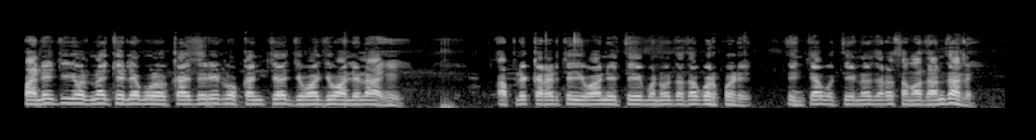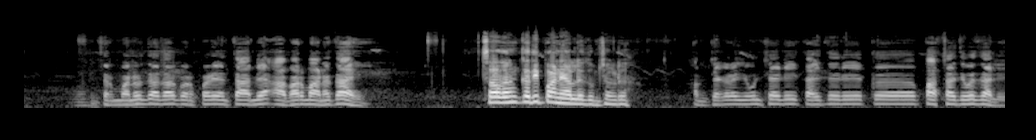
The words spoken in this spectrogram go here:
पाण्याची योजना केल्यामुळं काहीतरी लोकांच्या जीवाजीव आलेला आहे. आपले कराडचे युवा नेते मनोजदादा घोरपडे यांच्या वतीनं जरा समाधान झालं तर मनोजदादा घोरपडे यांचा आम्ही आभार मानत आहे. साधारण कधी पाणी आलं तुमच्याकडं? आमच्याकडे येऊन शाली काहीतरी एक पाच सहा दिवस झाले.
